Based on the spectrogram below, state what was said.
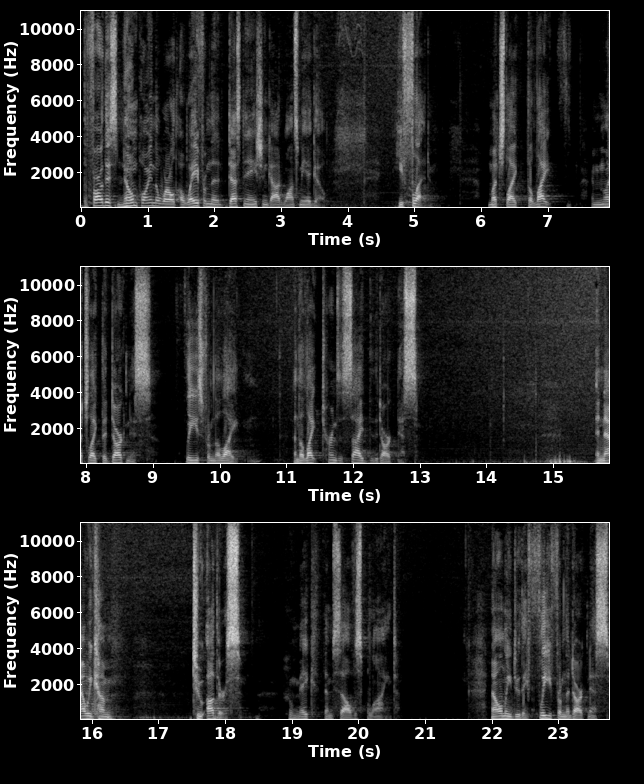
The farthest known point in the world away from the destination God wants me to go. He fled, much like the light, much like the darkness flees from the light, and the light turns aside to the darkness. And now we come to others who make themselves blind. Not only do they flee from the darkness,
